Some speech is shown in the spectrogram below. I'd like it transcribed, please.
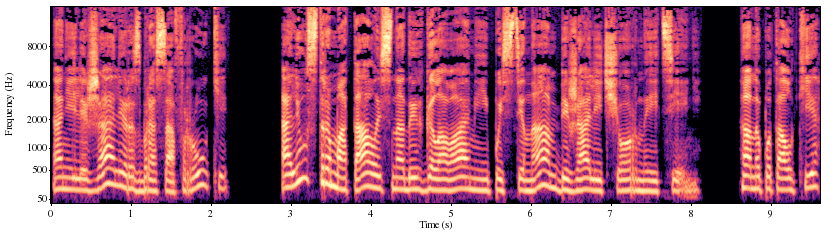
они лежали, разбросав руки, а люстра моталась над их головами, и по стенам бежали черные тени, а на потолке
